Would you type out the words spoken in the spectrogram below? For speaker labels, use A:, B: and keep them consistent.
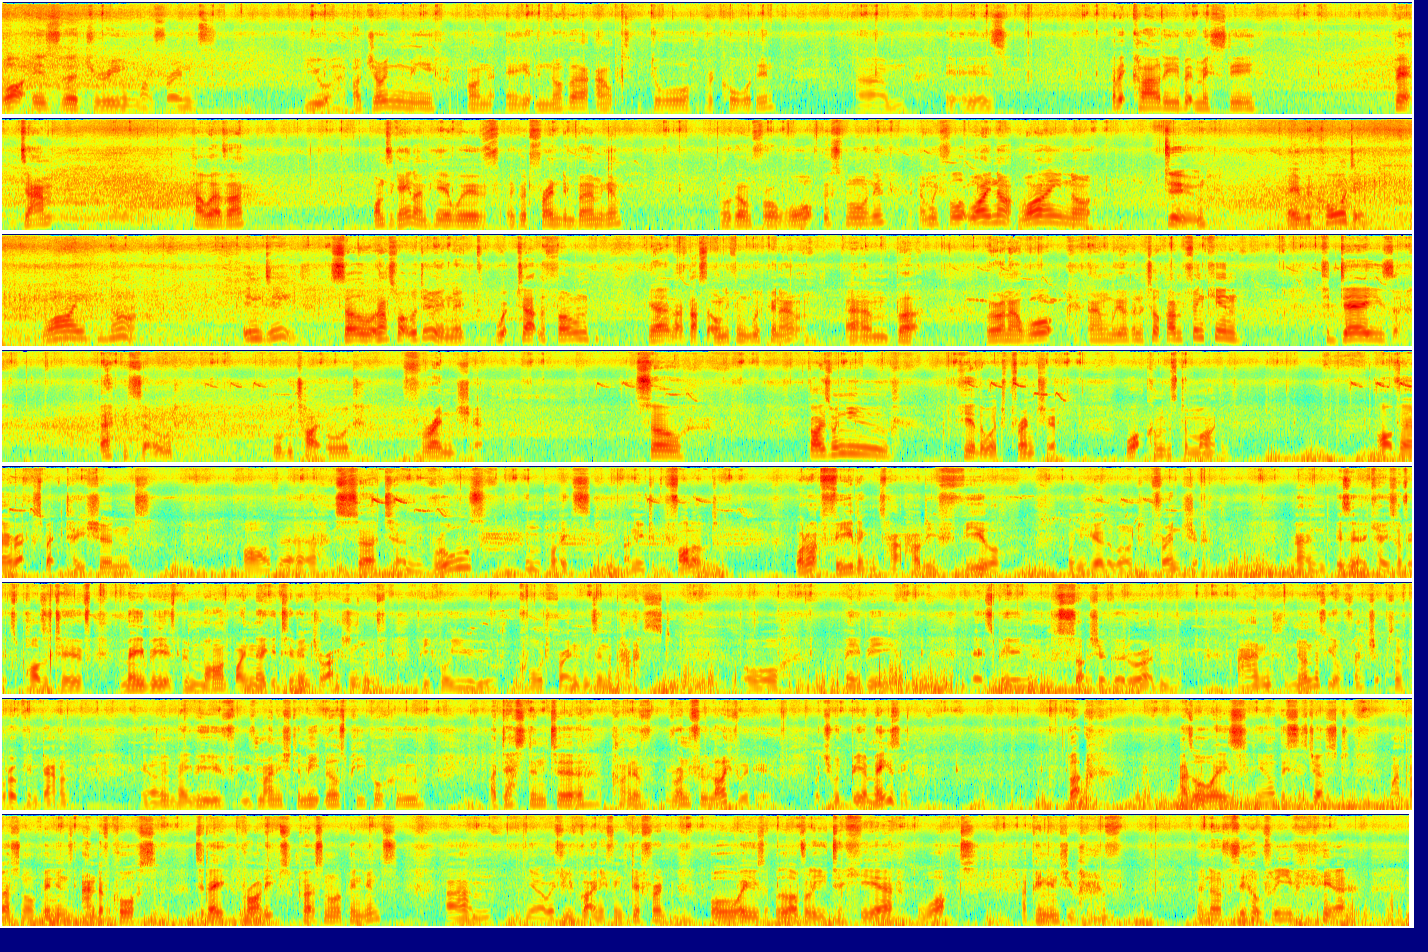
A: What is the dream, my friends? You are joining me on a, another outdoor recording. Um, it is a bit cloudy, a bit misty, a bit damp. However, once again, I'm here with a good friend in Birmingham. We're going for a walk this morning, and we thought, why not? Why not do a recording? Why not? Indeed. So that's what we're doing. We whipped out the phone. Yeah, that, that's the only thing whipping out. Um, but we're on our walk and we are going to talk. I'm thinking today's episode will be titled Friendship. So, guys, when you hear the word friendship, what comes to mind? Are there expectations? Are there certain rules in place that need to be followed? What about feelings? How, how do you feel when you hear the word friendship? And is it a case of it's positive? Maybe it's been marred by negative interactions with people you called friends in the past. Or maybe it's been such a good run and none of your friendships have broken down you know, maybe you've you've managed to meet those people who are destined to kind of run through life with you, which would be amazing. But as always, you know, this is just my personal opinions, and of course, today Pradeep's personal opinions. Um, you know, if you've got anything different, always lovely to hear what opinions you have and obviously hopefully you hear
